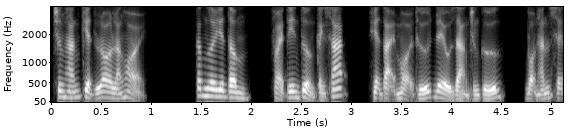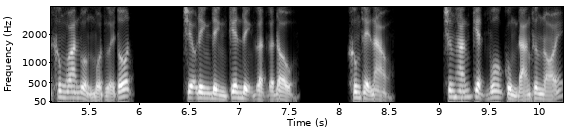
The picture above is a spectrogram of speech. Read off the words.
Trương hán kiệt lo lắng hỏi. Các ngươi yên tâm, phải tin tưởng cảnh sát hiện tại mọi thứ đều giảng chứng cứ, bọn hắn sẽ không oan uổng một người tốt. Triệu đình đình kiên định gật gật đầu. Không thể nào. Trương hán kiệt vô cùng đáng thương nói.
